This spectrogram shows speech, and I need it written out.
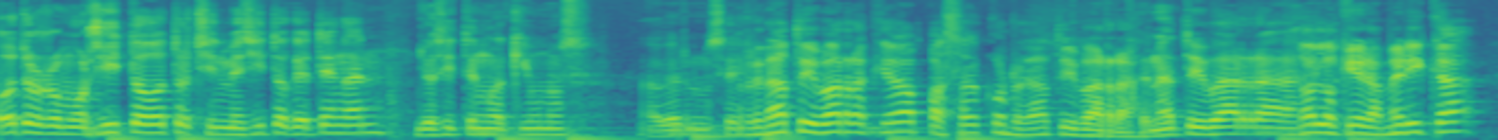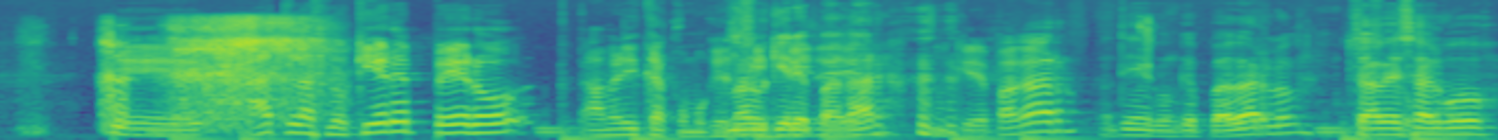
otro rumorcito, otro chismecito que tengan. Yo sí tengo aquí unos. A ver, no sé. Renato Ibarra, ¿qué va a pasar con Renato Ibarra? Renato Ibarra. No lo quiere América. eh, Atlas lo quiere, pero América como que No sí lo quiere pide- pagar. No quiere pagar. No tiene con qué pagarlo. ¿Sabes algo,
